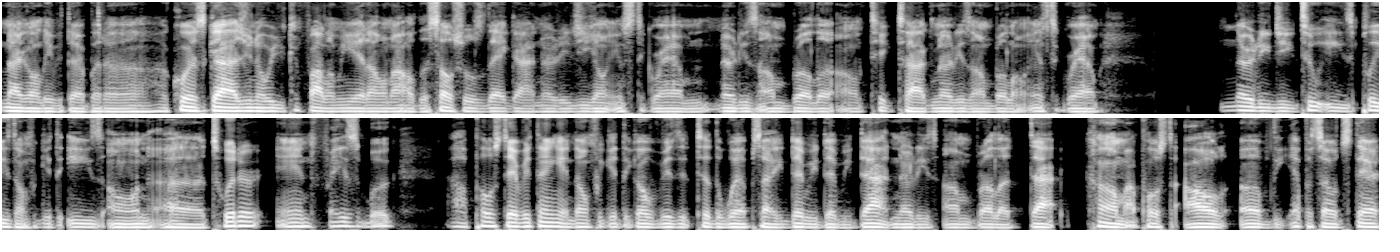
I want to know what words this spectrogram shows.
not gonna leave it there, but uh, of course, guys, you know you can follow me at on all the socials. That guy Nerdy G on Instagram, Nerdy's Umbrella on TikTok, Nerdy's Umbrella on Instagram, Nerdy G two E's. Please don't forget the E's on uh, Twitter and Facebook. I'll post everything, and don't forget to go visit to the website www.nerdysumbrella.com. I post all of the episodes there.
